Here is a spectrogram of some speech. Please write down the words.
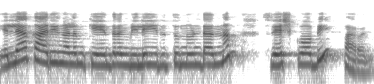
എല്ലാ കാര്യങ്ങളും കേന്ദ്രം വിലയിരുത്തുന്നുണ്ടെന്നും സുരേഷ് ഗോപി പറഞ്ഞു.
